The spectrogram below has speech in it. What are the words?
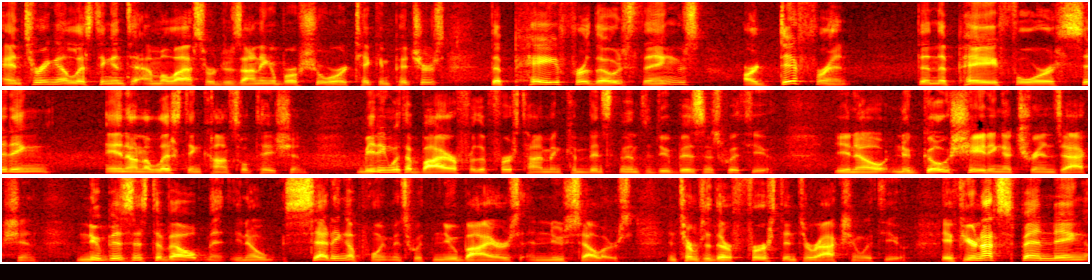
entering a listing into MLS or designing a brochure or taking pictures, the pay for those things are different than the pay for sitting in on a listing consultation, meeting with a buyer for the first time and convincing them to do business with you you know, negotiating a transaction, new business development, you know, setting appointments with new buyers and new sellers in terms of their first interaction with you. If you're not spending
